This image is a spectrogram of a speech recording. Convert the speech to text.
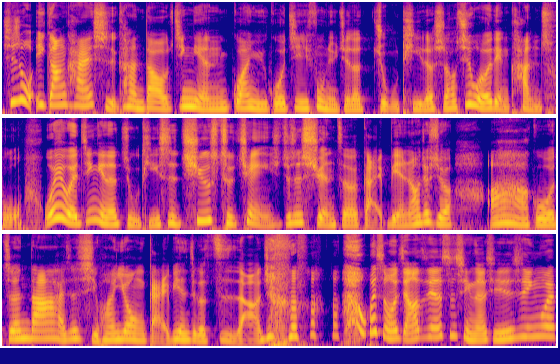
其实我一刚开始看到今年关于国际妇女节的主题的时候，其实我有点看错，我以为今年的主题是 choose to change，就是选择改变，然后就觉得啊，果真大家还是喜欢用改变这个字啊。就 为什么讲到这件事情呢？其实是因为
